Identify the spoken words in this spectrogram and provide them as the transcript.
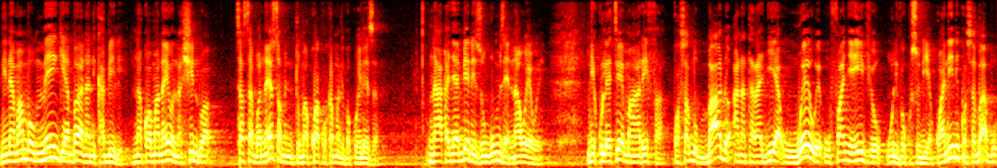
nina mambo mengi ambayo yananikabili na kwa maana hiyo nashindwa. Sasa bwana yesu amenituma kwako kama alivyokueleza. Na akajaambia nizungumze na wewe nikuletee maarifa kwa sababu bado anatarajia wewe ufanye hivyo ulivyokusudia. Kwa nini? Kwa sababu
